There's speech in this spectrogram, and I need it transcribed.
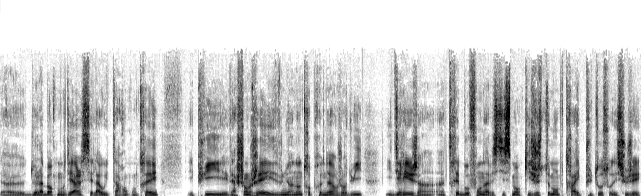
euh, de la Banque mondiale. C'est là où il t'a rencontré. Et puis, il a changé, il est devenu un entrepreneur. Aujourd'hui, il dirige un, très beau fonds d'investissement qui, justement, travaille plutôt sur des sujets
